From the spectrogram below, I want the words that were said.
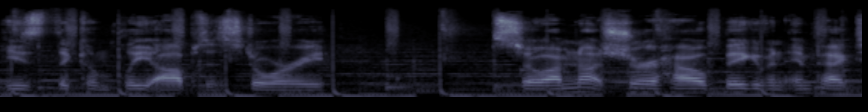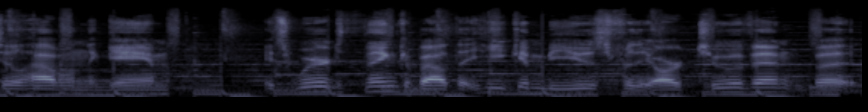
He's the complete opposite story. So I'm not sure how big of an impact he'll have on the game. It's weird to think about that he can be used for the R2 event, but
